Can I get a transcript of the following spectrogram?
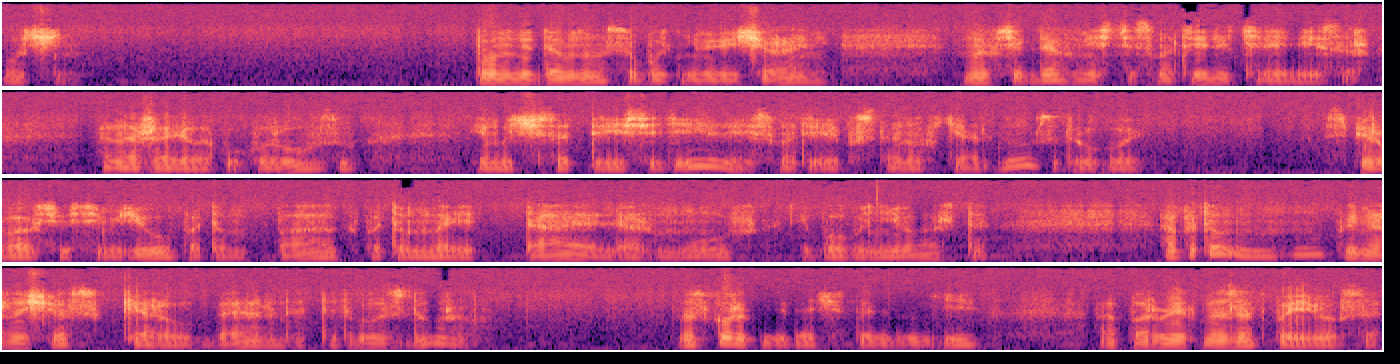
«Очень. Помню давно, субботними вечерами, мы всегда вместе смотрели телевизор. Она жарила кукурузу, и мы часа три сидели и смотрели постановки одну за другой». Сперва всю семью, потом Пак, потом Мэри Тайлер, муж и Боба Ньюарта. А потом, ну, примерно сейчас, Кэрол Бернетт. Это было здорово. Но скоро передачи стали другие. А пару лет назад появился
